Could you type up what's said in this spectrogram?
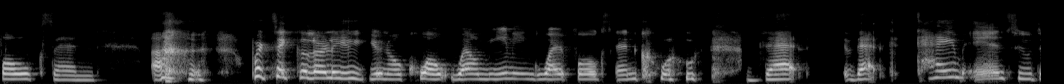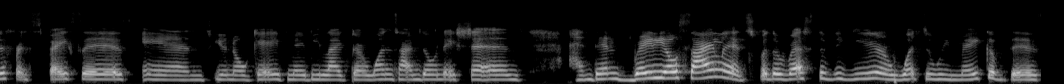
folks and uh, particularly, you know, quote, well-meaning white folks, end quote, that that came into different spaces and you know gave maybe like their one-time donations. And then radio silence for the rest of the year. What do we make of this?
